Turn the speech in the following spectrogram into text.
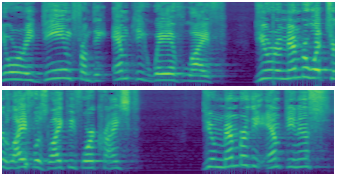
You were redeemed from the empty way of life. Do you remember what your life was like before Christ? Do you remember the emptiness?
